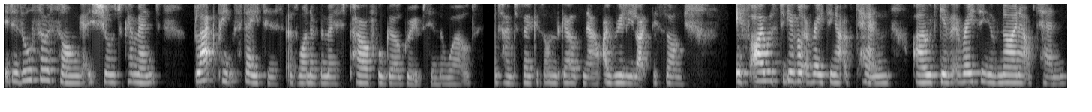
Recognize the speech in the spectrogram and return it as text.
It is also a song that is sure to cement Blackpink's status as one of the most powerful girl groups in the world. Time to focus on the girls now. I really like this song. If I was to give it a rating out of 10, I would give it a rating of 9 out of 10.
